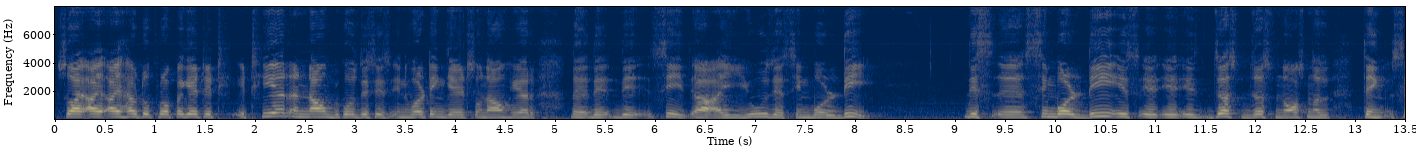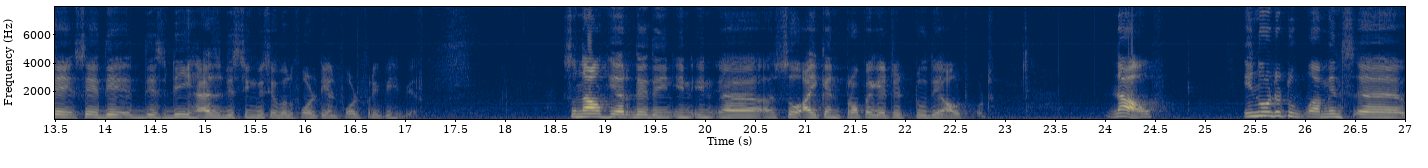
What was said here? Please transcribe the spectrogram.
so I, I, I have to propagate it, it here and now because this is inverting gate. So, now here the, the, the see uh, I use a symbol D. This uh, symbol D is, is, is just just notional thing say say the, this D has distinguishable faulty and fault free behavior. So, now here the in, in uh, so I can propagate it to the output. Now, in order to uh, means uh,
